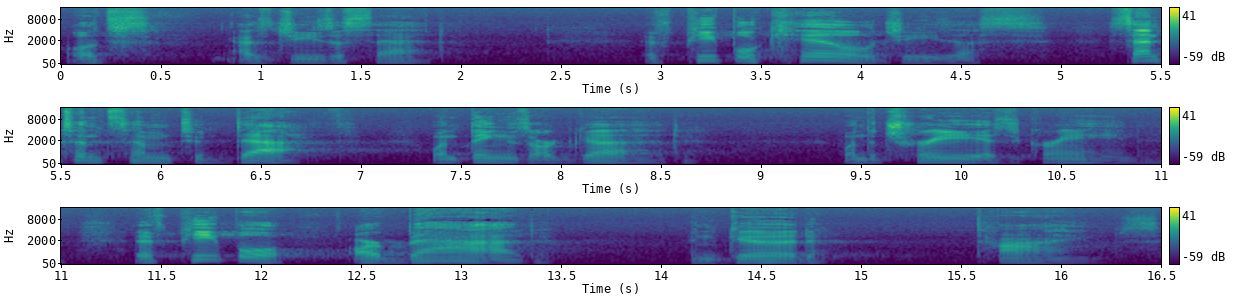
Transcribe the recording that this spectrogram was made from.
Well, it's as Jesus said if people kill Jesus, sentence him to death when things are good, when the tree is green, if people are bad in good times,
